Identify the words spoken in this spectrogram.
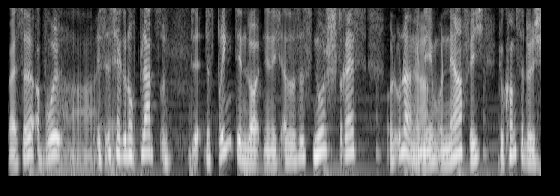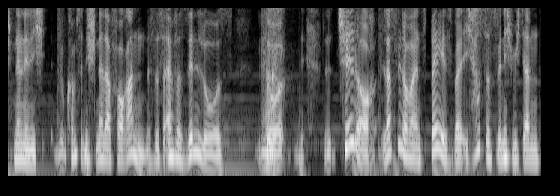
weißt du? Obwohl, Ah, es ist ja genug Platz und das bringt den Leuten ja nicht. Also es ist nur Stress und unangenehm und nervig. Du kommst ja dadurch schneller nicht, du kommst ja nicht schneller voran. Das ist einfach sinnlos. Ja. So, chill doch, lass mich doch mal in Space, weil ich hasse es, wenn ich mich dann,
